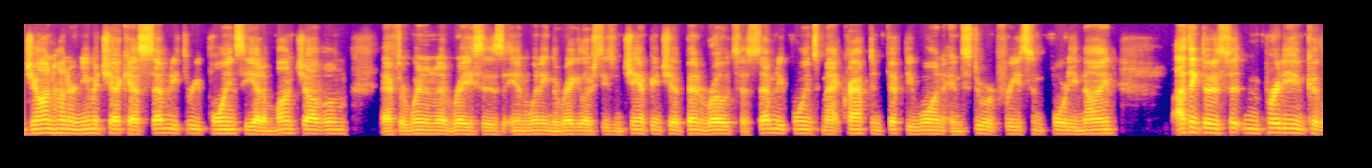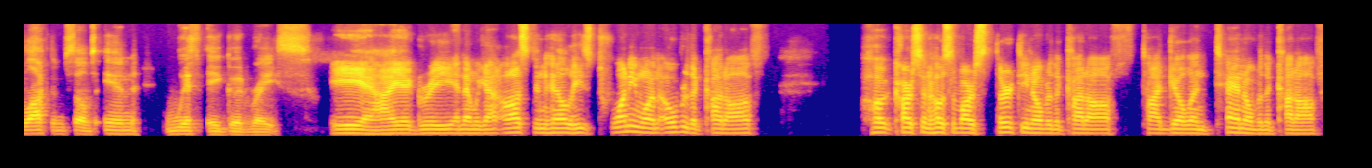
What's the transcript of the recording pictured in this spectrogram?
John Hunter Nemechek has 73 points. He had a bunch of them after winning the races and winning the regular season championship. Ben Rhodes has 70 points, Matt Crafton 51, and Stewart Friesen 49. I think they're sitting pretty and could lock themselves in with a good race. Yeah, I agree. And then we got Austin Hill. He's 21 over the cutoff. Carson Hocevar's 13 over the cutoff. Todd Gillen 10 over the cutoff.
